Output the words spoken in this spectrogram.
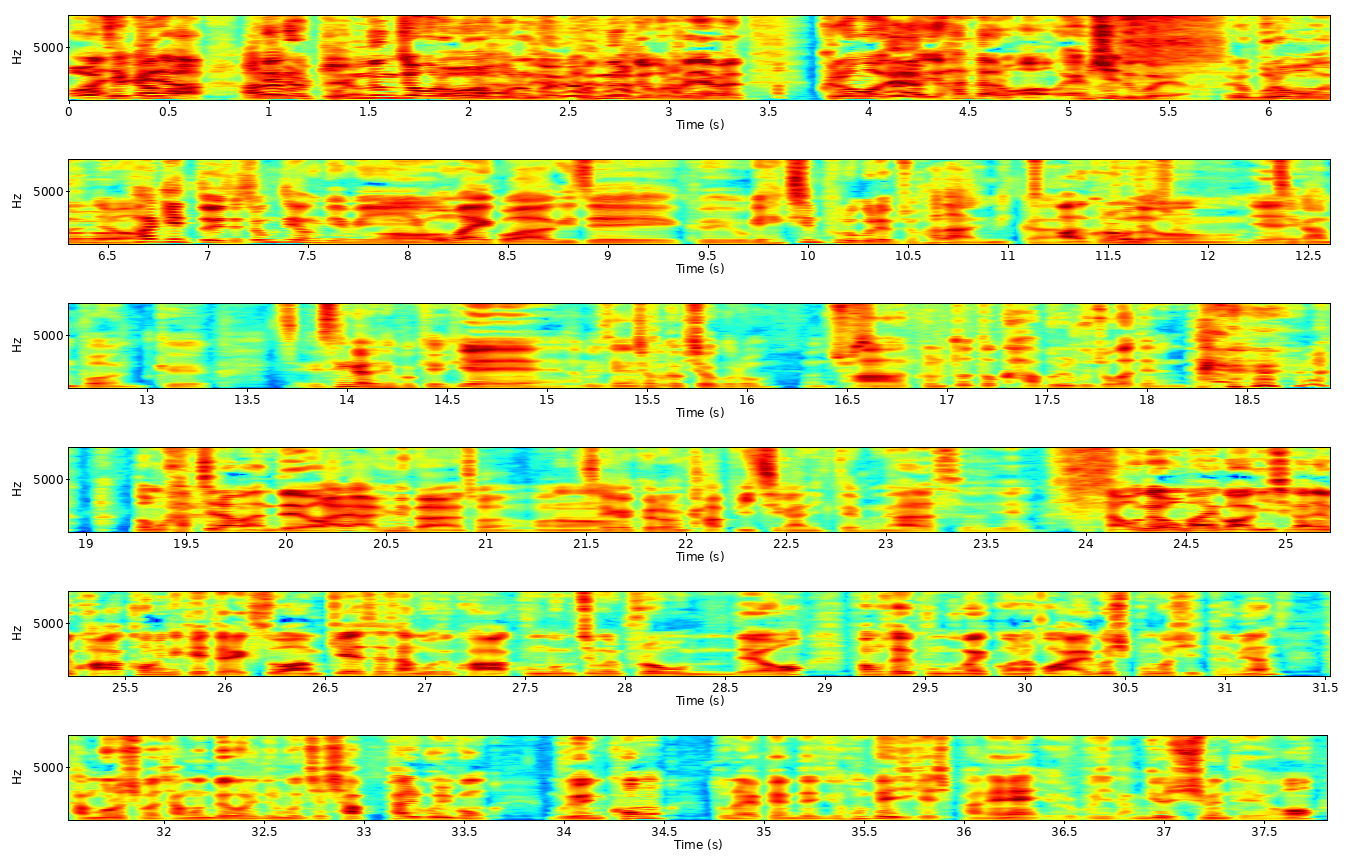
어, 아니 제가 그냥 우리는. 본능적으로 어. 물어보는 거예요. 본능적으로. 왜냐면 그런 거 한다면 어, MC 누구예요? 이렇게 물어보거든요. 어, 하긴 또 이제 쫑디 형님이 어. 오마이 과학 이제 그 요게 핵심 프로그램 중 하나 아닙니까? 아, 그럼요. 예. 제가 한번 그 생각을 해볼게요. 이게. 예, 예. 어, 한번 그 생각해 적극적으로 어, 주시면. 아, 그럼 또또 갑을 구조가 되는데. 너무 갑질하면 안 돼요. 아니 아닙니다. 저 어, 어. 제가 그런 갑 위치가 아니기 때문에. 알았어요. 예. 자, 오늘 오마이 과학 이 시간에 과학 커뮤니케이터 엑소와 함께 세상 모든 과학 궁금증을 풀어보는데요. 평소에 궁금했거나 꼭 알고 싶은 것이 있다면 단문 50원 장문 100원이 드는 문자 샵 8910 무료인 콩 또는 FM댕진 홈페이지 게시판에 여러분이 남겨주시면 돼요.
